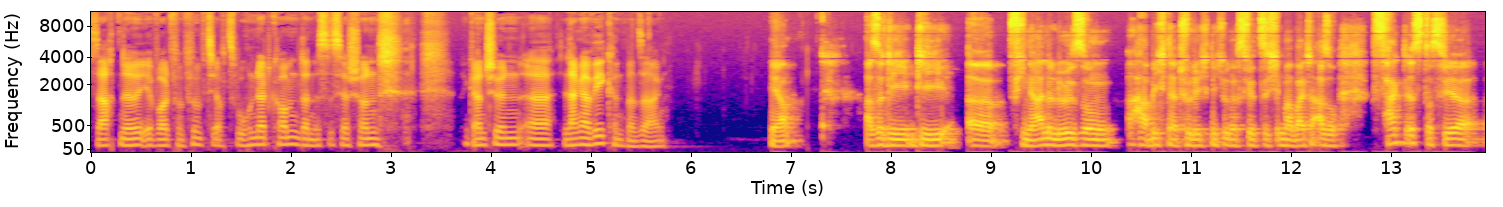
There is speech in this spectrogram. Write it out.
sagt, ne, ihr wollt von 50 auf 200 kommen, dann ist es ja schon ein ganz schön äh, langer Weg, könnte man sagen. Ja, also die, die äh, finale Lösung habe ich natürlich nicht und es wird sich immer weiter. Also Fakt ist, dass wir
